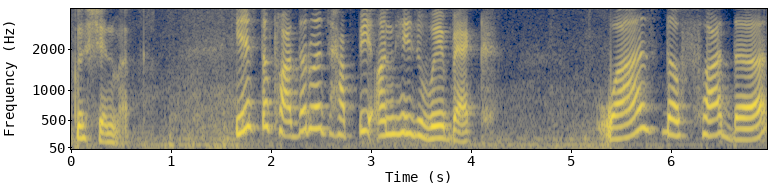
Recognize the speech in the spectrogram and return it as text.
question mark yes the father was happy on his way back was the father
